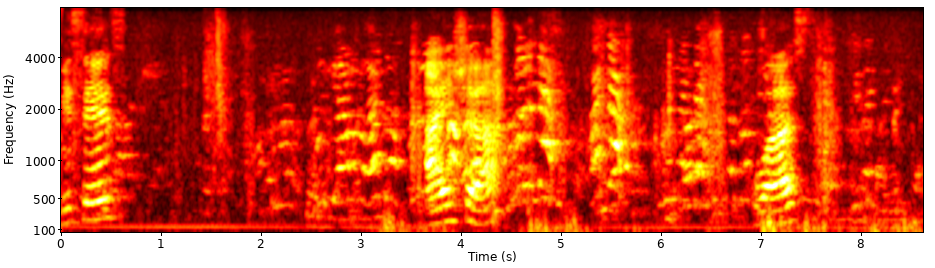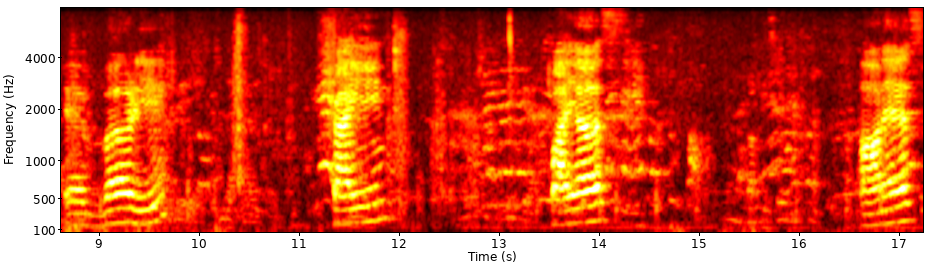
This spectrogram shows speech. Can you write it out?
Mrs. Aisha was a very kind, pious, honest,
